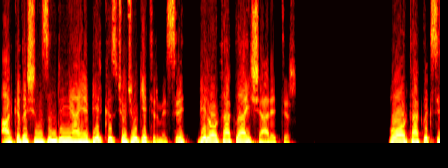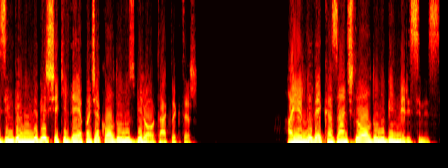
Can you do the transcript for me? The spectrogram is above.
Arkadaşınızın dünyaya bir kız çocuğu getirmesi bir ortaklığa işarettir. Bu ortaklık sizin gönüllü bir şekilde yapacak olduğunuz bir ortaklıktır. Hayırlı ve kazançlı olduğunu bilmelisiniz.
